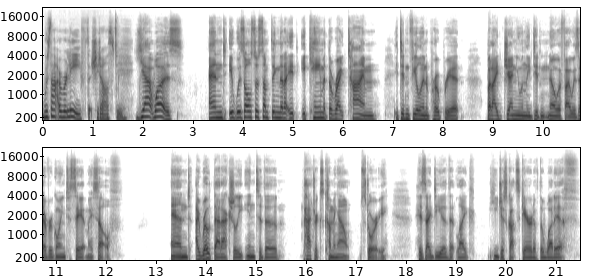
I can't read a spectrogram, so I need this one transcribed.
Was that a relief that she'd asked you? Yeah, it was. And it was also something that I, it, it came at the right time. It didn't feel inappropriate, but I genuinely didn't know if I was ever going to say it myself. And I wrote that actually into the Patrick's coming out story. His idea that, like, he just got scared of the what if.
